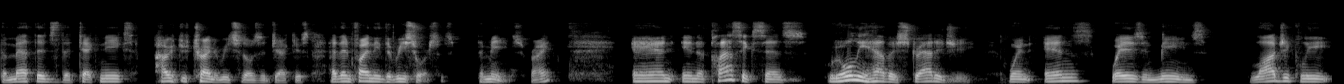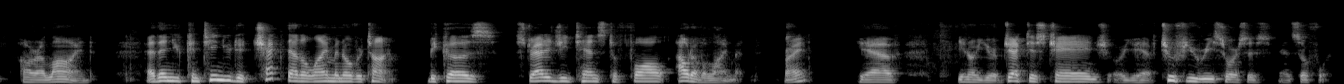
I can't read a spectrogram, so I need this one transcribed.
the methods, the techniques, how you're trying to reach those objectives, and then finally the resources, the means, right? And in a classic sense, we only have a strategy when ends, ways, and means logically are aligned. And then you continue to check that alignment over time because strategy tends to fall out of alignment, right? You have, you know, your objectives change or you have too few resources and so forth.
